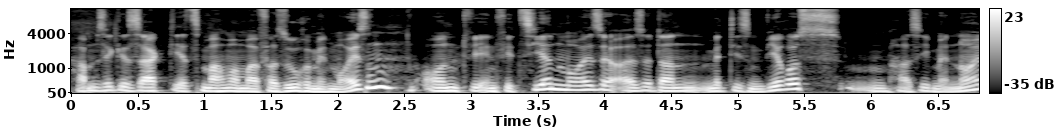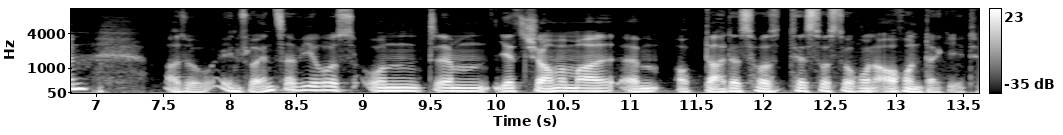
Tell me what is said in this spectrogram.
Haben sie gesagt, jetzt machen wir mal Versuche mit Mäusen und wir infizieren Mäuse also dann mit diesem Virus H7N9 also Influenza-Virus. Und ähm, jetzt schauen wir mal, ähm, ob da das Testosteron auch runtergeht.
